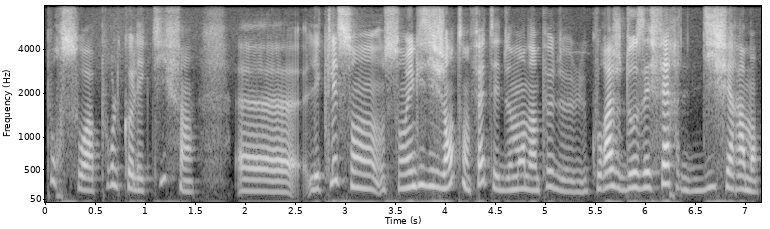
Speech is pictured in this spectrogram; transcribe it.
pour soi, pour le collectif, euh, les clés sont, exigeantes en fait et demandent un peu de, courage d'oser faire différemment.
